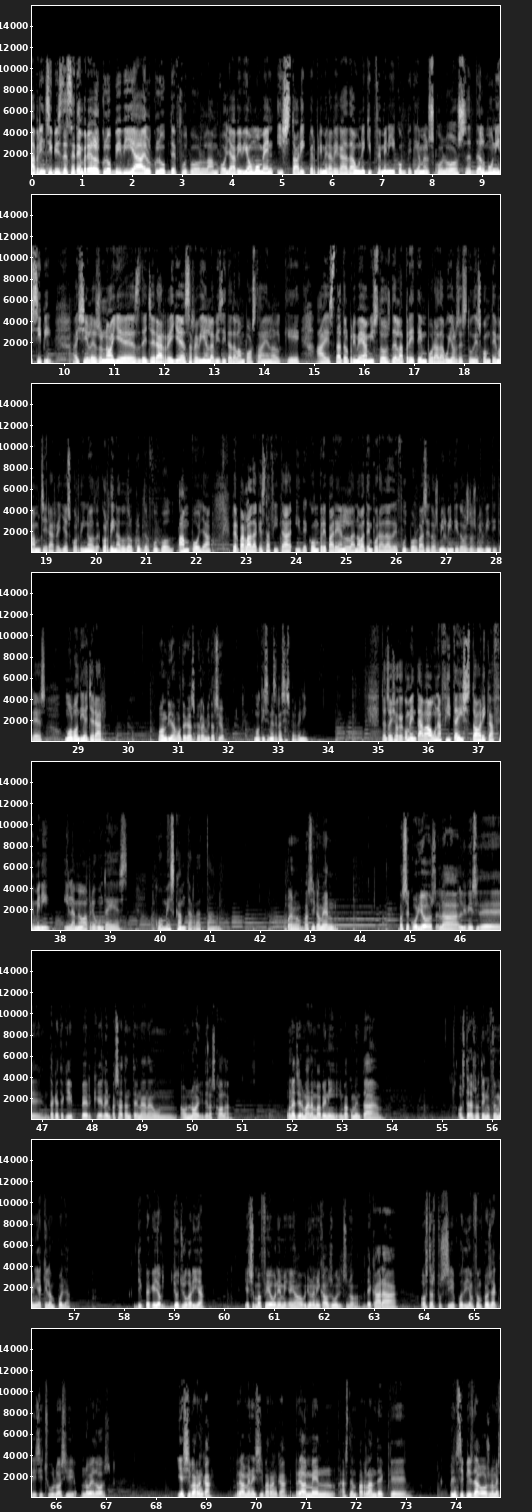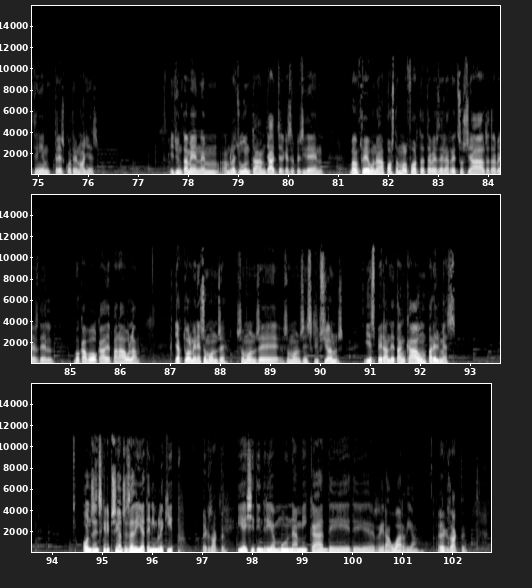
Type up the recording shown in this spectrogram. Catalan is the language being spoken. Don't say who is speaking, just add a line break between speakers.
A principis de setembre el club vivia, el club de futbol Ampolla, vivia un moment històric. Per primera vegada un equip femení competia amb els colors del municipi. Així les noies de Gerard Reyes rebien la visita de l'Amposta en el que ha estat el primer amistós de la pretemporada. Avui als estudis comptem amb Gerard Reyes, coordinador del club del futbol Ampolla, per parlar d'aquesta fita i de com preparen la nova temporada de futbol base 2022-2023. Molt bon dia, Gerard.
Bon dia, moltes gràcies per la invitació.
Moltíssimes gràcies per venir. Doncs això que comentava, una fita històrica femení. I la meva pregunta és, com és que hem tardat tant?
Bueno, bàsicament va ser curiós l'inici d'aquest equip perquè l'any passat entrenant a un, a un noi de l'escola una germana em va venir i em va comentar ostres, no teniu femení aquí l'Ampolla? Dic, perquè jo, jo jugaria i això em va fer una, obrir una mica els ulls, no? De cara a, ostres, pues sí, podíem fer un projecte així xulo, així novedós. I així va arrencar. Realment així va arrencar. Realment estem parlant de que principis d'agost només teníem 3-4 noies i juntament amb, amb la Junta, amb Jatger, que és el president, van fer una aposta molt forta a través de les redes socials, a través del boca a boca, de paraula, i actualment som 11. Som 11, som 11 inscripcions i esperant de tancar un parell més.
11 inscripcions, és a dir, ja tenim l'equip.
Exacte.
I així tindríem una mica de, de rereguàrdia.
Exacte.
